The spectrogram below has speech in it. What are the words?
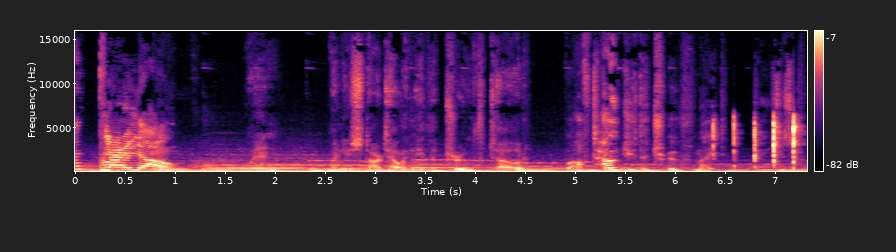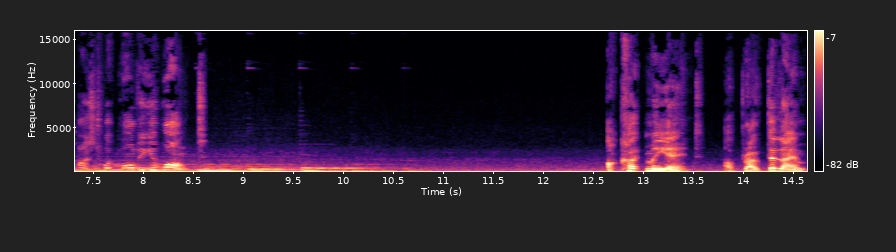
own bloody home. When? When you start telling me the truth, Toad. But I've told you the truth, mate. Jesus Christ, what more do you want? I cut me end. I broke the lamp.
